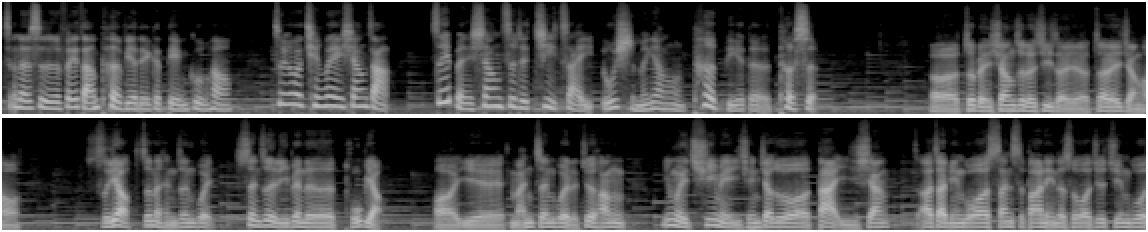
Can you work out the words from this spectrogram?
真的是非常特别的一个典故哈。最后，请问乡长，这本乡志的记载有什么样特别的特色？呃，这本乡志的记载呀，再来讲哈，史料真的很珍贵，甚至里面的图表啊也蛮珍贵的。就好像因为七美以前叫做大乙乡啊，在民国三十八年的时候，就经过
